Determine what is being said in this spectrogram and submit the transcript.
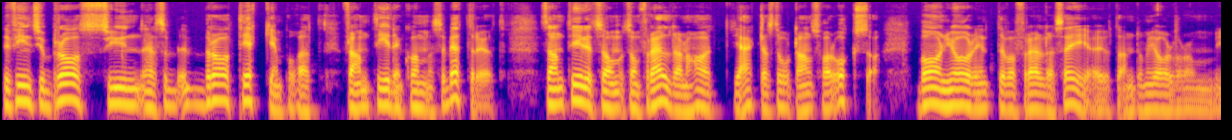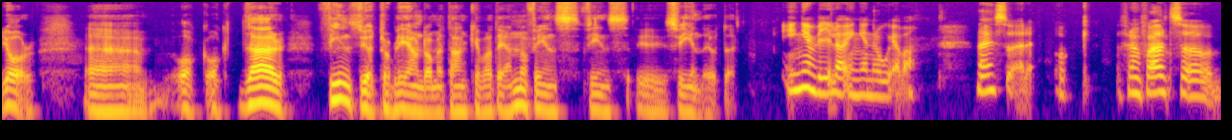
det finns ju bra, syn, alltså bra tecken på att framtiden kommer att se bättre ut. Samtidigt som, som föräldrarna har ett jäkla stort ansvar också. Barn gör inte vad föräldrar säger utan de gör vad de gör. Eh, och, och där finns ju ett problem då med tanke på att det ännu finns, finns svin där ute. Ingen vila, ingen ro, Eva. Nej, så är det. Och framförallt så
